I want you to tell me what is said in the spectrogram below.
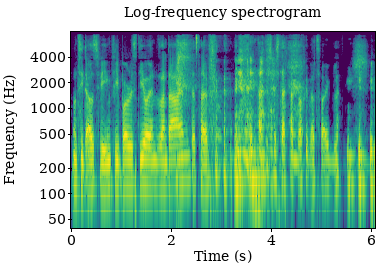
und sieht aus wie irgendwie Boris Dio in Sandalen. Deshalb habe ich mich dann halt doch überzeugen lassen.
